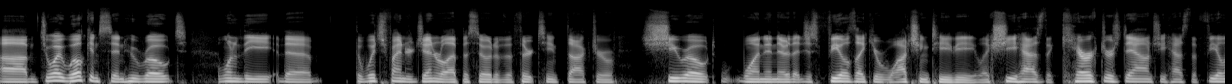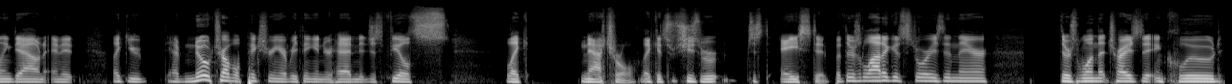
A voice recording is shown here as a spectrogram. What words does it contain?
Um, Joy Wilkinson, who wrote one of the the the Witchfinder General episode of the Thirteenth Doctor, she wrote one in there that just feels like you're watching TV. Like she has the characters down, she has the feeling down, and it like you have no trouble picturing everything in your head, and it just feels like natural. Like it's she's just aced it. But there's a lot of good stories in there. There's one that tries to include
